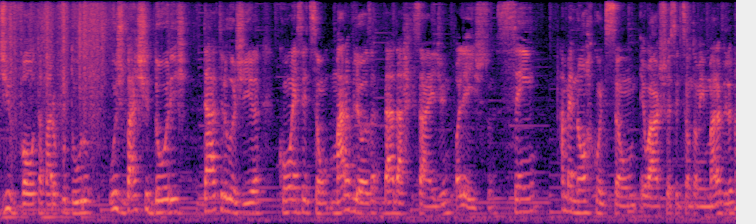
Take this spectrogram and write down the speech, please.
De Volta para o Futuro, os bastidores da trilogia com essa edição maravilhosa da Dark Side. Olha isso, sem a menor condição, eu acho essa edição também maravilhosa.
